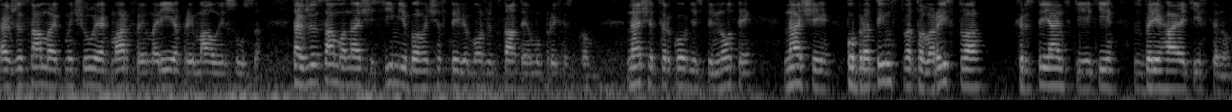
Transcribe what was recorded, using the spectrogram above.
Так же само, як ми чули, як Марфа і Марія приймали Ісуса. Так же само наші сім'ї богочастиві можуть стати йому прихистком, наші церковні спільноти, наші побратимства, товариства християнські, які зберігають істину.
